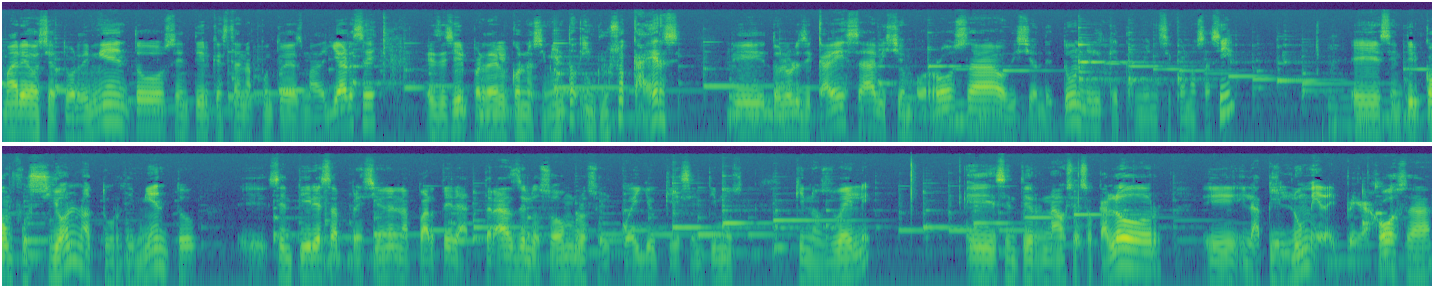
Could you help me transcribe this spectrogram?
mareos y aturdimientos, sentir que están a punto de desmayarse, es decir, perder el conocimiento, incluso caerse. Eh, dolores de cabeza, visión borrosa o visión de túnel, que también se conoce así. Eh, sentir confusión, aturdimiento, eh, sentir esa presión en la parte de atrás de los hombros o el cuello que sentimos que nos duele, eh, sentir náuseas o calor, la piel húmeda y pegajosa,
